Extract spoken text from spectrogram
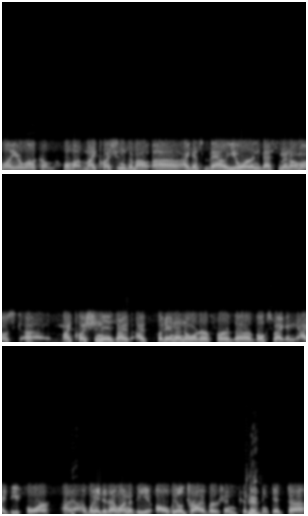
well, you're welcome. Well, my, question's about, uh, I guess, value or investment almost. Uh, my question is I've, I've put in an order for the Volkswagen, the ID4. I, I waited. I wanted the all wheel drive version because Yeah. I think it uh,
